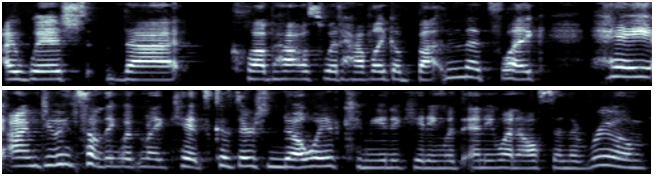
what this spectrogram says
i wish that clubhouse would have like a button that's like hey i'm doing something with my kids because there's no way of communicating with anyone else in the room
